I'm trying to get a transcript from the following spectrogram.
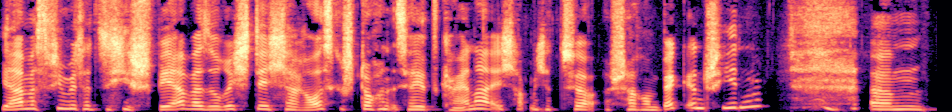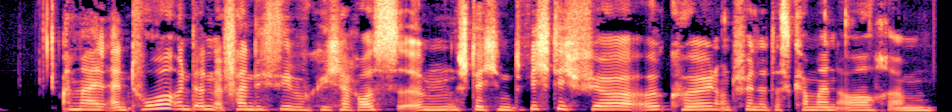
ja, was fiel mir tatsächlich schwer, weil so richtig herausgestochen ist ja jetzt keiner. Ich habe mich jetzt für Sharon Beck entschieden. Ähm, mal ein Tor und dann fand ich sie wirklich herausstechend wichtig für äh, Köln und finde, das kann man auch ähm,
